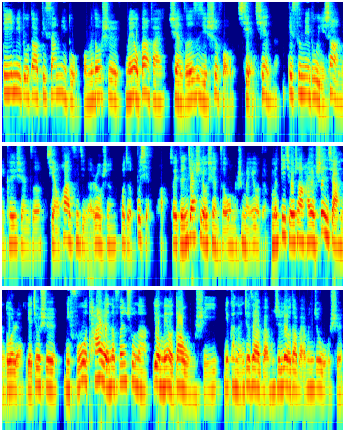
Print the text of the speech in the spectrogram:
第一密度到第三密度，我们都是没有办法选择自己是否显现的。第四密度以上，你可以选择显化自自己的肉身，或者不显。所以人家是有选择，我们是没有的。我们地球上还有剩下很多人，也就是你服务他人的分数呢，又没有到五十一，你可能就在百分之六到百分之五十，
